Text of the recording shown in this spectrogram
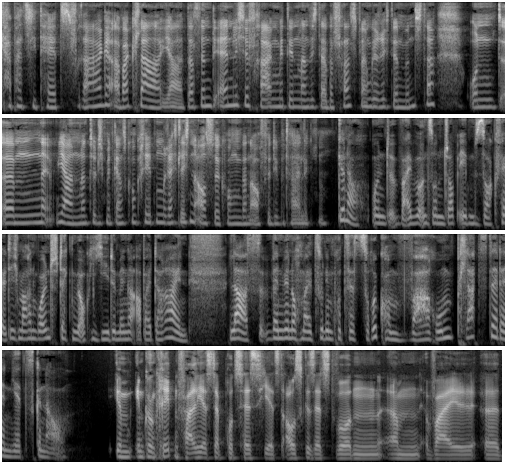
Kapazitätsfrage. Aber klar, ja, das sind ähnliche Fragen, mit denen man sich da befasst beim Gericht in Münster und ähm, ne, ja, natürlich mit ganz konkreten rechtlichen Auswirkungen dann auch für die Beteiligten. Genau. Und weil wir unseren Job eben sorgfältig machen wollen, stecken wir auch jede Menge Arbeit da rein. Lars, wenn wir nochmal zu dem Prozess zurückkommen, warum platzt der denn jetzt genau? Im, Im konkreten Fall hier ist der Prozess jetzt ausgesetzt worden, ähm, weil äh,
